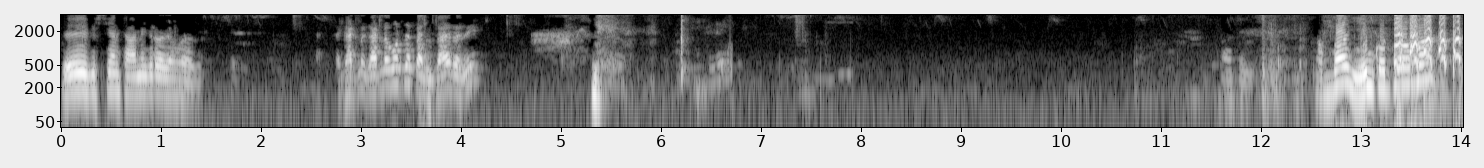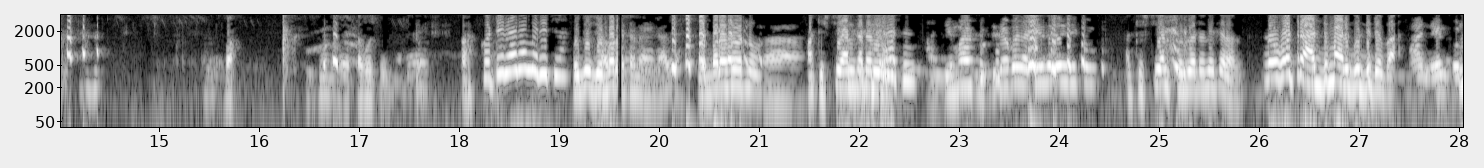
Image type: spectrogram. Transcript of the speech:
ఏ క్రిస్టియన్ కానీకి రాజం రాదు గట్ల గట్ల కొడితే తను సార్ అది? అబ్బా ఏం కొట్టావమ్మా? కొట్టినారా మీరు ఇట్లా? కొంచెం జబ్బర్ జబ్బర్ కొట్టు ఆ క్రిస్టియన్. అంటే ఆ క్రిస్టియన్ ఫుల్ పెట్టడానికి రాదు. నువ్వు కొట్టురా అడ్డు మరి గుడ్డి దెబ్బ. కొట్టు.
